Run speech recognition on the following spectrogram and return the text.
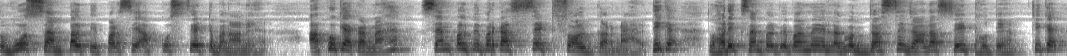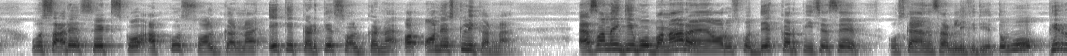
तो वो सैंपल पेपर से आपको सेट बनाने हैं। आपको क्या करना है? सैंपल पेपर का सेट सॉल्व करना है, ठीक है? तो हर एक सैंपल पेपर में लगभग 10 से ज़्यादा सेट होते हैं, ठीक है? वो सारे सेट्स को आपको सॉल्व करना है एक एक करके सॉल्व करना है और ऑनेस्टली करना है। ऐसा नहीं कि वो बना रहे हैं और उसको देखकर पीछे से उसका आंसर लिख दिए। तो वो फिर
